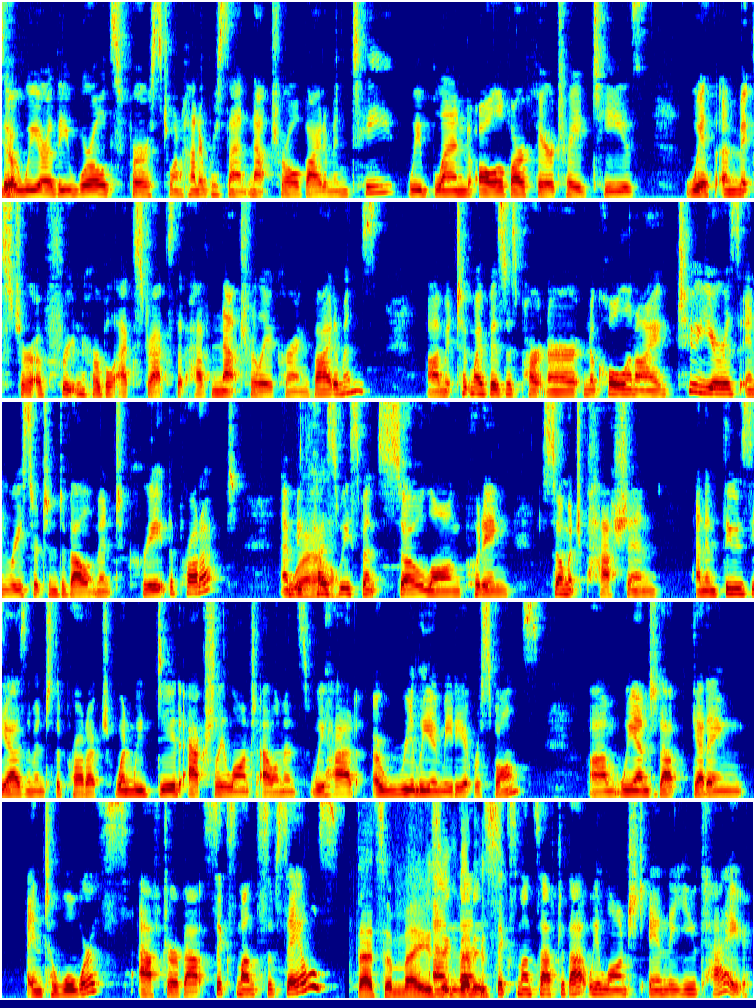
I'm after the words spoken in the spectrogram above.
So, yep. we are the world's first 100% natural vitamin tea. We blend all of our fair trade teas with a mixture of fruit and herbal extracts that have naturally occurring vitamins. Um, it took my business partner, Nicole, and I two years in research and development to create the product. And wow. because we spent so long putting so much passion and enthusiasm into the product. When we did actually launch Eloments, we had a really immediate response. Um, we ended up getting into Woolworths after about six months of sales. That's amazing. And that is. Six months after that, we launched in the UK.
